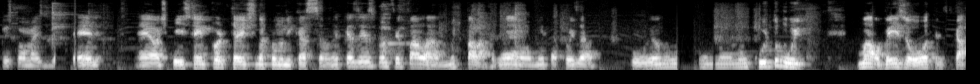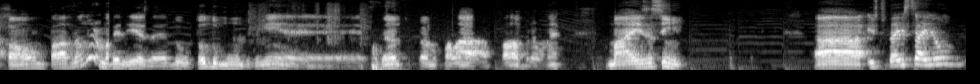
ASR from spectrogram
pessoal mais velho. É, eu acho que isso é importante na comunicação, né? Porque às vezes quando você fala muito palavrão, muita coisa, pô, eu não, não, não, curto muito. Uma vez ou outra escapar um palavrão normal, beleza, é do todo mundo, ninguém é, é santo para não falar palavrão, né? Mas assim, ah, isso daí saiu,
